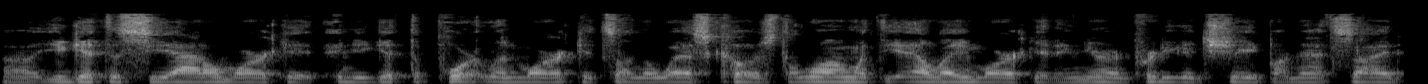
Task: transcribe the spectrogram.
Uh, you get the Seattle market and you get the Portland markets on the West Coast, along with the LA market, and you're in pretty good shape on that side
